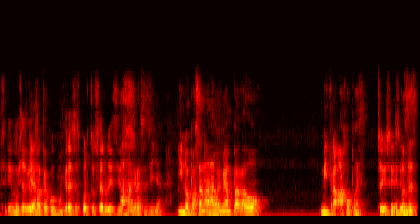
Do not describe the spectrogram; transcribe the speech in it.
Sí, muchas gracias. Ya no te ocupo. Gracias por tus servicios. Ajá, gracias y ya. Y no pasa nada, güey, me han pagado mi trabajo, pues. Sí, sí, Entonces,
